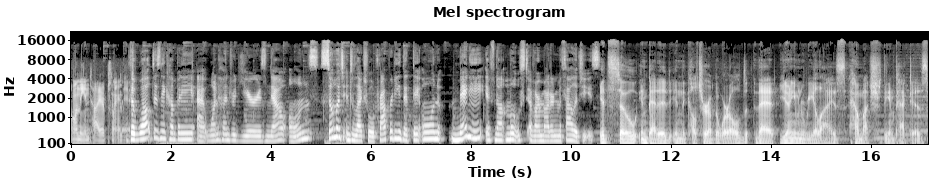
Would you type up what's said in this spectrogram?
on the entire planet. The Walt Disney Company at 100 years now owns so much intellectual property that they own many, if not most, of our modern mythologies. It's so embedded in the culture of the world that you don't even realize how much the impact is.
